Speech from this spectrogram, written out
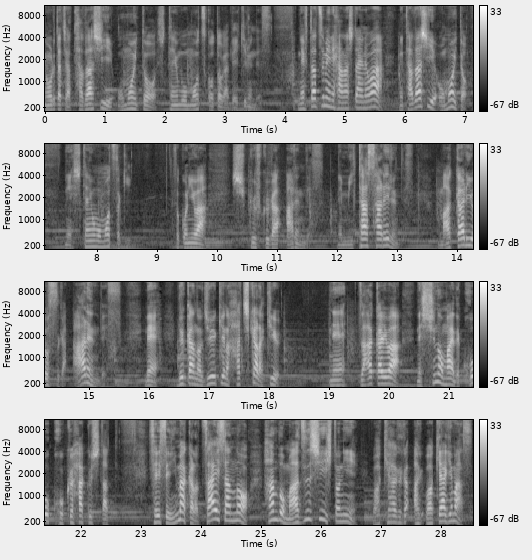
俺たちは正しい思いと視点を持つことができるんです。ね、2つ目に話したいのは、ね、正しい思いと、ね、視点を持つ時そこには祝福があるんです、ね、満たされるんです。マカリオスがあるんです。ねルカの19の8から9ね、ザーカイは、ね、主の前でこう告白した先生今から財産の半分を貧しい人に分け上げ分け上げます、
